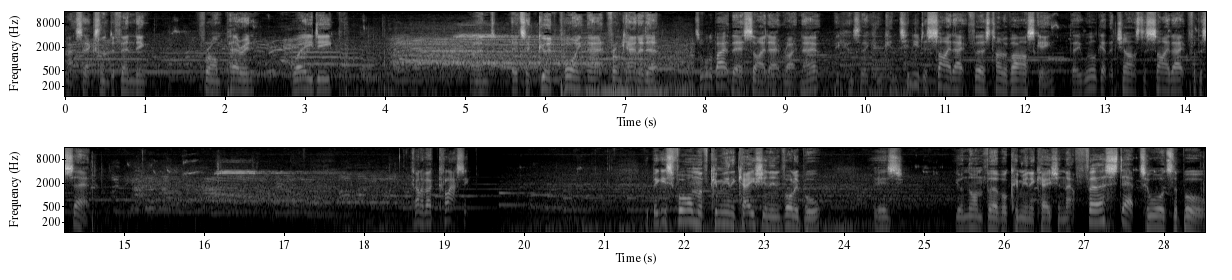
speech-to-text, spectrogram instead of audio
That's excellent defending from Perrin, way deep. And it's a good point that from Canada. It's all about their side out right now because they can continue to side out first time of asking. They will get the chance to side out for the set. Kind of a classic. The biggest form of communication in volleyball is your non-verbal communication. That first step towards the ball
